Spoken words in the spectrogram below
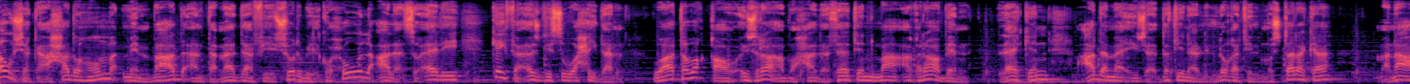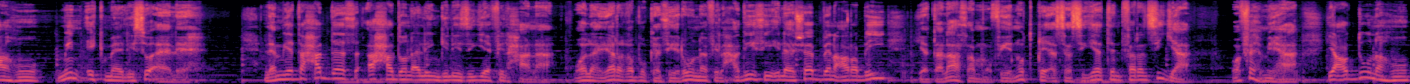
أوشك أحدهم من بعد أن تمادى في شرب الكحول على سؤالي كيف أجلس وحيدا؟ وأتوقع إجراء محادثات مع أغراب. لكن عدم إجادتنا للغة المشتركة منعه من إكمال سؤاله. لم يتحدث أحد الانجليزيه في الحانة ولا يرغب كثيرون في الحديث إلى شاب عربي يتلعثم في نطق أساسيات فرنسية. وفهمها يعدونه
